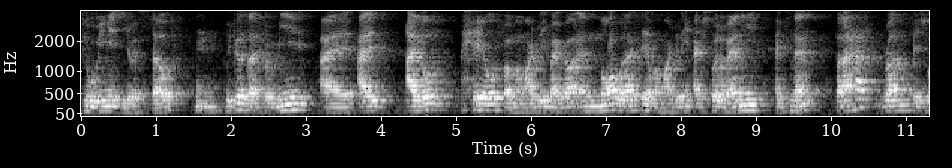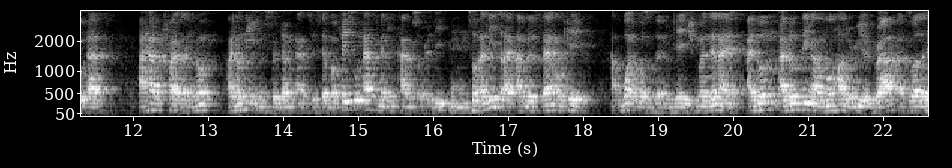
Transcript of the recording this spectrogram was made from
doing it yourself. Mhm. Because like for me, I I I don't hail from a marketing background and nor would I say I'm a marketing expert of any extent. But I have run Facebook ads. I have tried like you know I don't think Instagram ads is there, but Facebook ads many times already. Mhm. So at least I understand okay what was the engagement. Then I, I don't I don't think I know how to read a graph as well as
